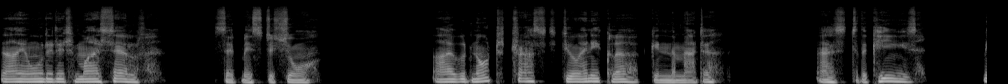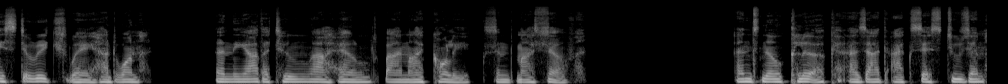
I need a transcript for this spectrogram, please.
I ordered it myself, said Mr. Shaw. I would not trust to any clerk in the matter. As to the keys, Mr. Ridgway had one, and the other two are held by my colleagues and myself. And no clerk has had access to them.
